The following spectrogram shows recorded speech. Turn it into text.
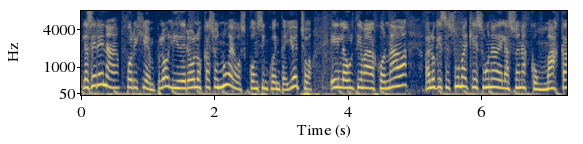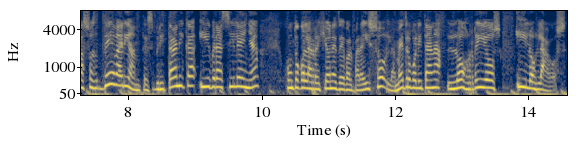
La Serena, por ejemplo, lideró los casos nuevos con 58 en la última jornada, a lo que se suma que es una de las zonas con más casos de variantes británica y brasileña, junto con las regiones de Valparaíso, la metropolitana, los ríos y los lagos.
